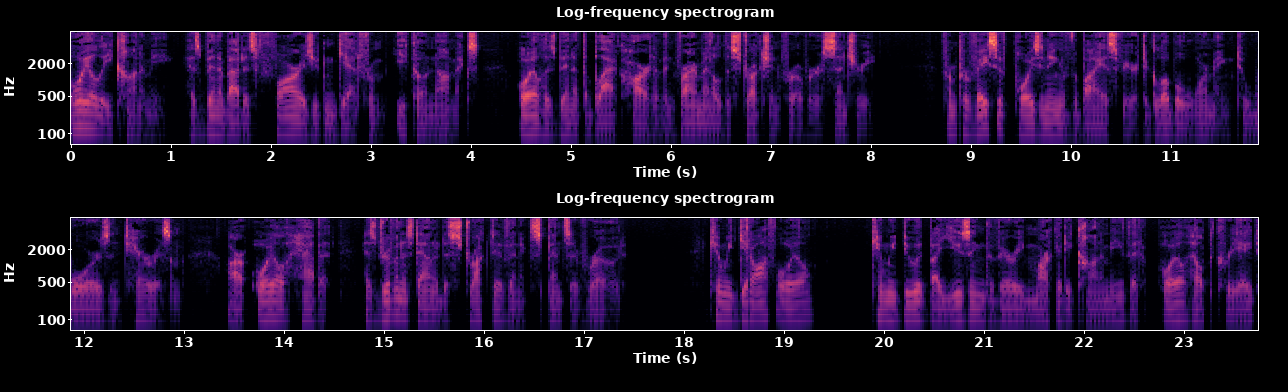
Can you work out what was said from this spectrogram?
Oil economy has been about as far as you can get from economics. Oil has been at the black heart of environmental destruction for over a century. From pervasive poisoning of the biosphere to global warming to wars and terrorism, our oil habit has driven us down a destructive and expensive road. Can we get off oil? Can we do it by using the very market economy that oil helped create?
